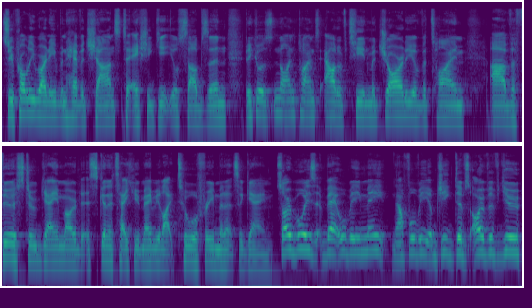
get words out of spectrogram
So you probably won't even have a chance to actually get your subs in because nine times out of 10, majority of the time, uh, the first two game mode, it's going to take you maybe like two or three minutes a game. So boys, that will be me. Now for the objectives overview,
